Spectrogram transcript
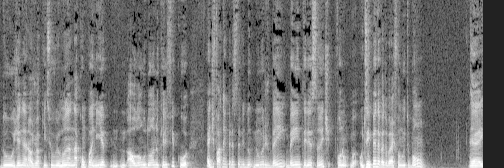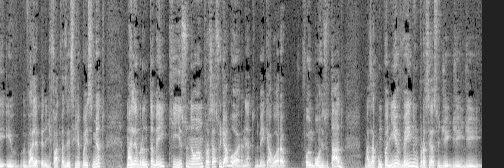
do general Joaquim Silvio Luna na companhia ao longo do ano que ele ficou. É de fato a empresa teve números bem, bem interessantes. Foram, o desempenho da Petrobras foi muito bom é, e, e vale a pena de fato fazer esse reconhecimento. Mas lembrando também que isso não é um processo de agora, né? Tudo bem que agora foi um bom resultado, mas a companhia vem num processo de, de, de,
